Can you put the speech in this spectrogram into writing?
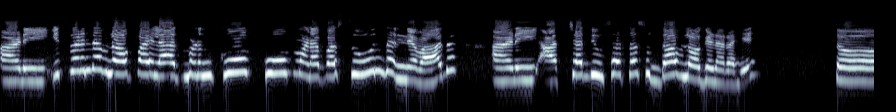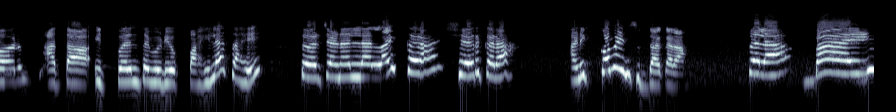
आणि इथपर्यंत ब्लॉग पाहिलात म्हणून खूप खूप मनापासून धन्यवाद. आणि आजच्या दिवसाचा सुद्धा ब्लॉग येणार आहे. तर आता इथपर्यंत व्हिडिओ पाहिलाच आहे. तर चॅनलला लाईक करा शेअर करा आणि कमेंट सुद्धा करा. चला बाय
